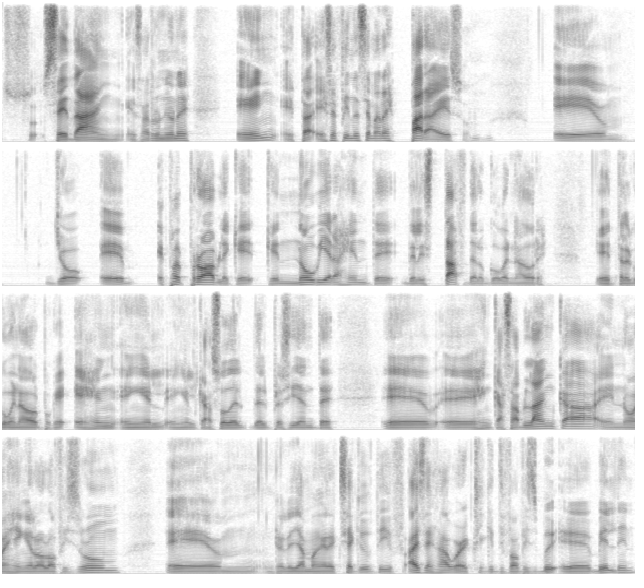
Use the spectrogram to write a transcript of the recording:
so- se dan esas reuniones en esta, ese fin de semana es para eso. Eh, yo eh, es pro- probable que, que no hubiera gente del staff de los gobernadores entre el gobernador, porque es en, en, el, en el caso del, del presidente eh, es en Casablanca, eh, no es en el All Office Room, eh, que le llaman el Executive Eisenhower Executive Office Bu- eh, Building,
